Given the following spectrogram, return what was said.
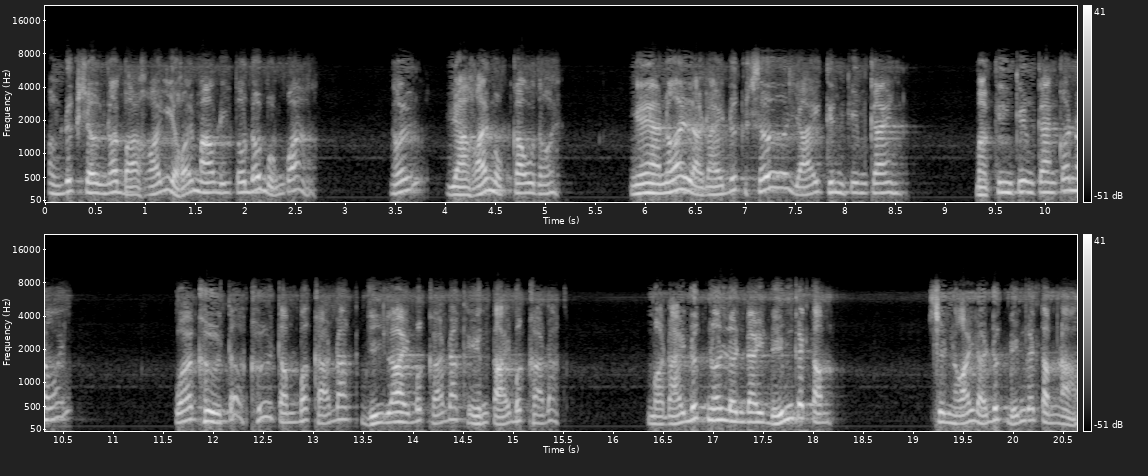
Ông đức sơn nói, bà hỏi gì hỏi mau đi, tôi đói bụng quá. Nói và hỏi một câu thôi. Nghe nói là đại đức sớ giải kinh kim cang, mà kinh kim cang có nói, quá khứ khứ tâm bất khả đắc, vị lai bất khả đắc, hiện tại bất khả đắc. Mà đại đức nói, lên đây điểm cái tâm. Xin hỏi đại đức điểm cái tâm nào?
